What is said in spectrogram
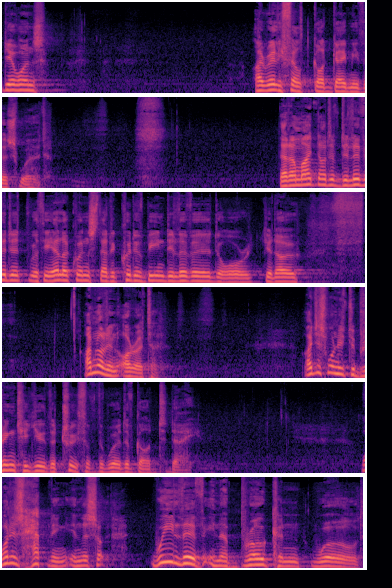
Dear ones, I really felt God gave me this word. That I might not have delivered it with the eloquence that it could have been delivered, or, you know, I'm not an orator. I just wanted to bring to you the truth of the Word of God today. What is happening in this? We live in a broken world.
